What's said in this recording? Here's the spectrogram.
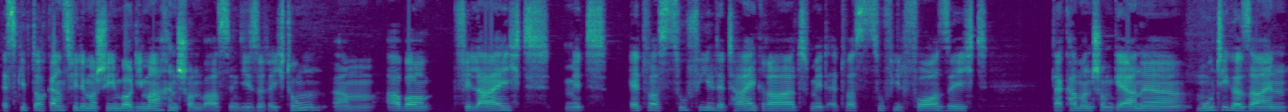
es gibt auch ganz viele Maschinenbau, die machen schon was in diese Richtung, ähm, aber vielleicht mit etwas zu viel Detailgrad, mit etwas zu viel Vorsicht. Da kann man schon gerne mutiger sein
